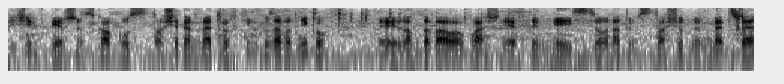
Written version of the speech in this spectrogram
Dzisiaj w pierwszym skoku 107 metrów. Kilku zawodników y, lądowało właśnie w tym miejscu, na tym 107 metrze.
